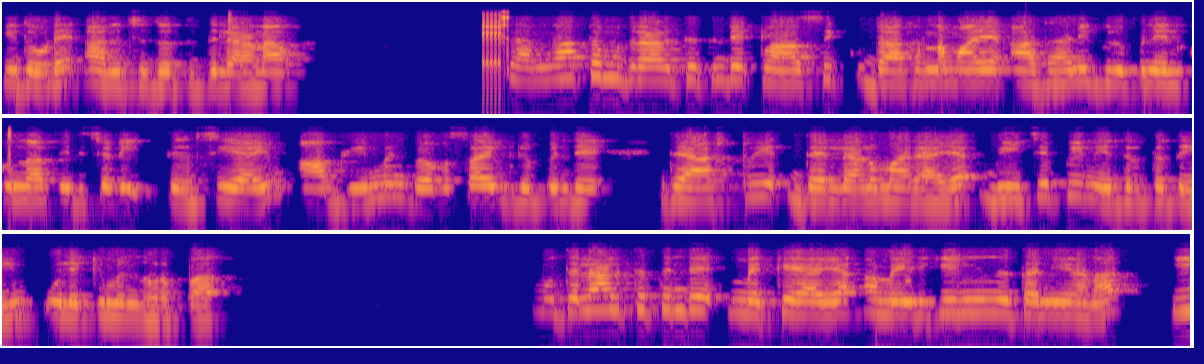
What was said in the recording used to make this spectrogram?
ഇതോടെ അനിശ്ചിതത്വത്തിലാണ്. ചങ്ങാത്ത മുതലാളിത്തത്തിന്റെ ക്ലാസിക് ഉദാഹരണമായ അദാനി ഗ്രൂപ്പിന് ഏൽക്കുന്ന തിരിച്ചടി തീർച്ചയായും ആ ഭീമൻ വ്യവസായ ഗ്രൂപ്പിന്റെ രാഷ്ട്രീയ ദല്ലാളുമാരായ ബി ജെ പി നേതൃത്വത്തെയും ഉലയ്ക്കുമെന്നുറപ്പ്. മുതലാളിത്തത്തിന്റെ മെക്കയായ അമേരിക്കയിൽ നിന്ന് തന്നെയാണ് ഈ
